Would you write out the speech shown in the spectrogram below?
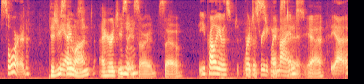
sword. Did you The say end. wand? I heard you say mm-hmm. sword, so You probably was. We're I just, reading my mind. it. Yeah, Yeah.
